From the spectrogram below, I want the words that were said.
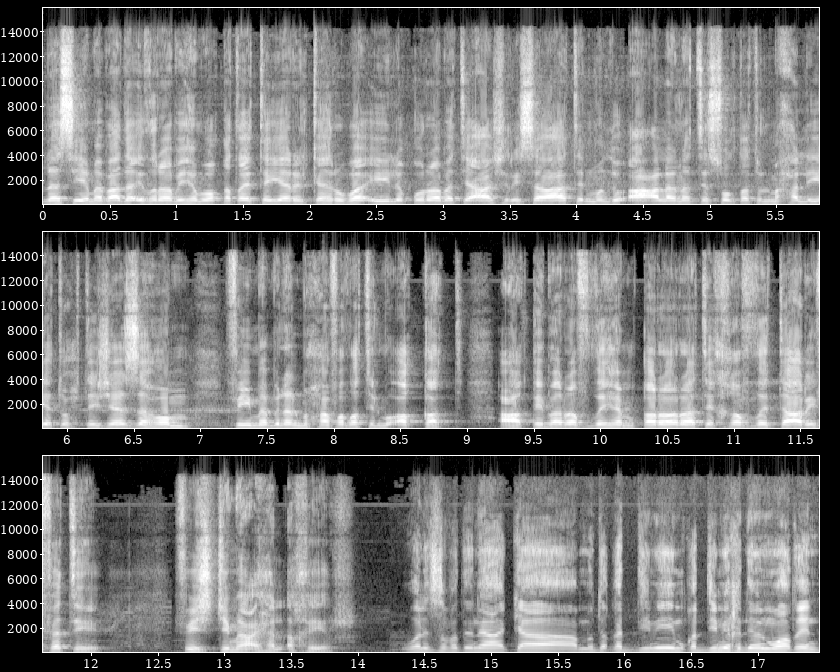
لا سيما بعد إضرابهم وقطع التيار الكهربائي لقرابة عشر ساعات منذ أعلنت السلطة المحلية احتجازهم في مبنى المحافظة المؤقت عقب رفضهم قرارات خفض التعرفة في اجتماعها الأخير. ولصفتنا كمتقدمي مقدمي خدمة المواطن.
